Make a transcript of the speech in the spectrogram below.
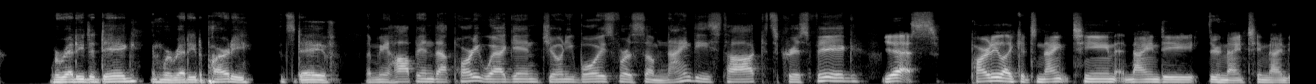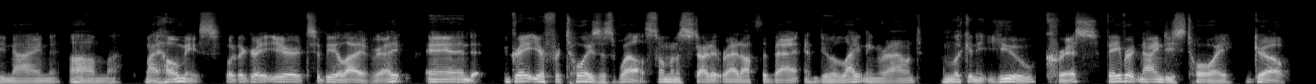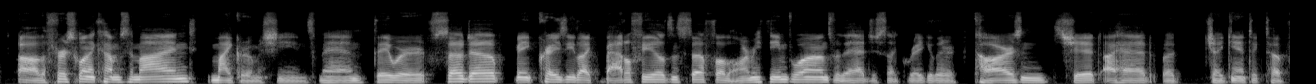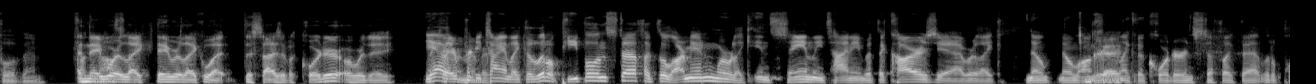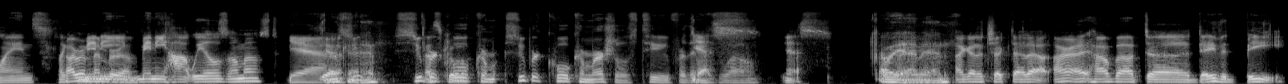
we're ready to dig and we're ready to party. It's Dave. Let me hop in that party wagon, Joni Boys, for some 90s talk. It's Chris Fig. Yes, party like it's 1990 through 1999. Um, my homies. What a great year to be alive, right? And great year for toys as well. So I'm going to start it right off the bat and do a lightning round. I'm looking at you, Chris. Favorite 90s toy? Go. Oh, the first one that comes to mind, Micro Machines, man. They were so dope. Make crazy like battlefields and stuff, all the army themed ones where they had just like regular cars and shit. I had a gigantic tub full of them. and they Fucking were like they were like what the size of a quarter or were they Yeah, they were pretty tiny. Like the little people and stuff, like the little army were like insanely tiny. But the cars, yeah, were like no no longer Okay. than like a quarter and stuff like that. Little planes, like I remember mini 'em. mini Hot Wheels almost. Yeah. Yeah, okay. Super That's cool, cool. com- super cool commercials too for them yes, as well. Yes. Oh yeah, man. i gotta check that out all right how about uh david b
